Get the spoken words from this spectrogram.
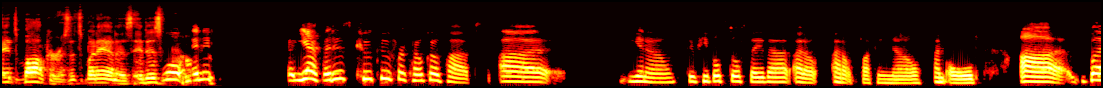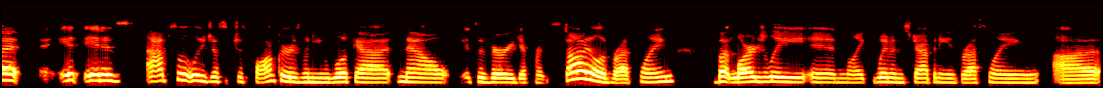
it's bonkers it's bananas it is Well, and it, yes, it is cuckoo for Cocoa Puffs. Uh, you know, do people still say that? I don't I don't fucking know. I'm old. Uh, but it it is absolutely just just bonkers when you look at now it's a very different style of wrestling, but largely in like women's Japanese wrestling, uh,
